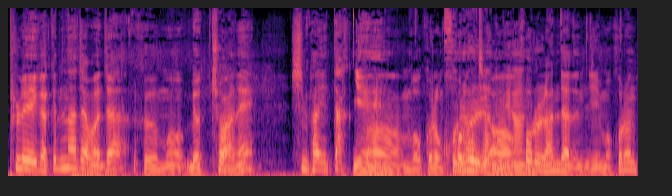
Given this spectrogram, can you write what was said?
플레이가 끝나자마자 그 뭐 몇 초 안에 심판이 딱 예. 어, 뭐 그런 콜을. 어, 콜을 한다든지 뭐 그런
